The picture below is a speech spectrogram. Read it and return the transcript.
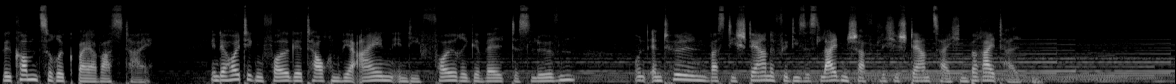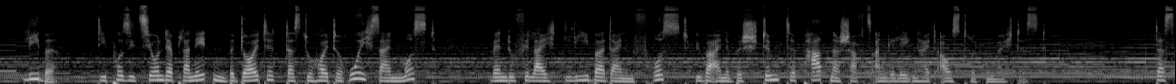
Willkommen zurück bei Avastai. In der heutigen Folge tauchen wir ein in die feurige Welt des Löwen und enthüllen, was die Sterne für dieses leidenschaftliche Sternzeichen bereithalten. Liebe. Die Position der Planeten bedeutet, dass du heute ruhig sein musst, wenn du vielleicht lieber deinen Frust über eine bestimmte Partnerschaftsangelegenheit ausdrücken möchtest. Das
